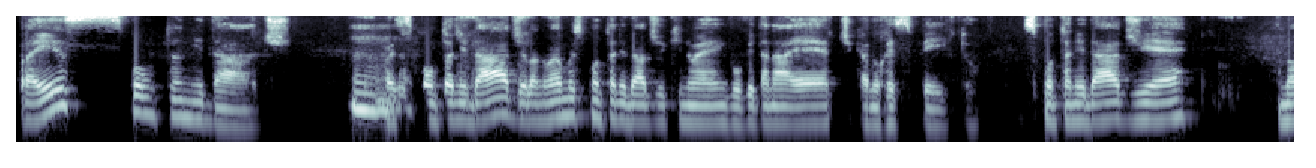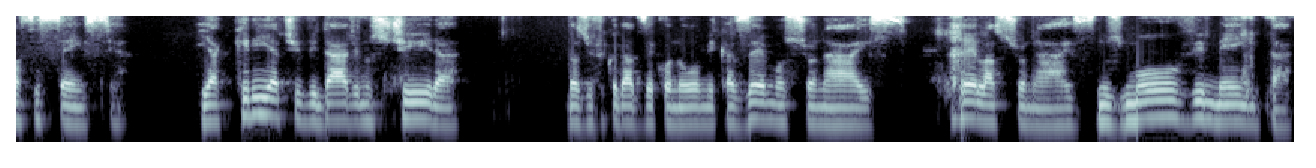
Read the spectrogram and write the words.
para espontaneidade. Hum. Mas a espontaneidade, ela não é uma espontaneidade que não é envolvida na ética, no respeito. Espontaneidade é a nossa essência. E a criatividade nos tira das dificuldades econômicas, emocionais, relacionais, nos movimenta,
